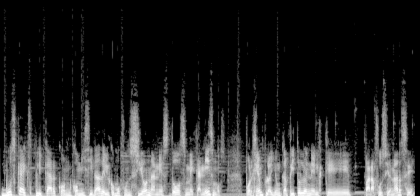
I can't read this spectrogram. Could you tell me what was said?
busca explicar con comicidad el cómo funcionan estos mecanismos. Por ejemplo, hay un capítulo en el que para fusionarse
